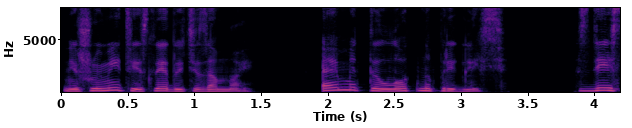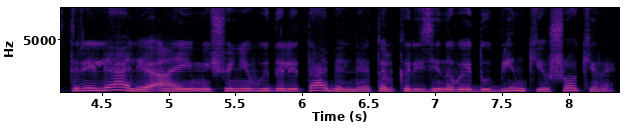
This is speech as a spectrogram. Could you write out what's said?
Не шумите и следуйте за мной». Эммет и Лот напряглись. Здесь стреляли, а им еще не выдали табельные, только резиновые дубинки и шокеры.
